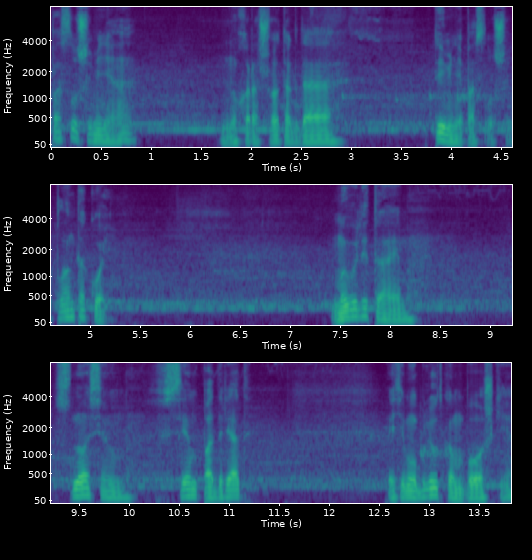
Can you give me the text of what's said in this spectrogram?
Послушай меня, а? Ну хорошо, тогда ты меня послушай. План такой. Мы вылетаем, сносим всем подряд этим ублюдкам бошки.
